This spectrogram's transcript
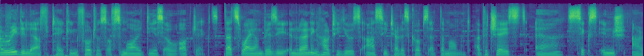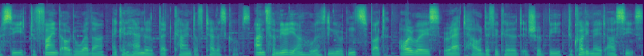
I really love taking photos of small DSO objects. That's why I'm busy in learning how to use RC telescopes at the moment. I purchased a 6 inch RC to find out whether I can handle that kind of telescopes. I'm familiar with Newtons, but always read how difficult it should be to collimate RCs.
